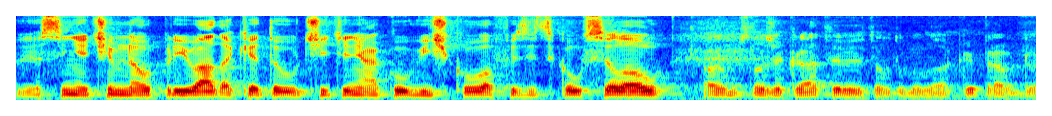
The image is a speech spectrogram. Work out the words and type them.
jestli něčím neoplývá, tak je to určitě nějakou výškou a fyzickou silou. Ale myslel, že kreativitou, to bylo taky pravda.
